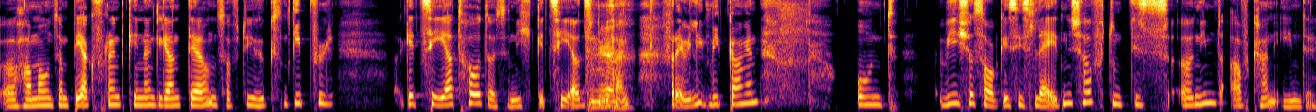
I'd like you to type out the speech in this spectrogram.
äh, haben wir unseren Bergfreund kennengelernt, der uns auf die höchsten Gipfel gezehrt hat, also nicht gezehrt, wir Ja. sind freiwillig mitgegangen. Und wie ich schon sage, es ist Leidenschaft und das äh, nimmt auf kein Ende.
